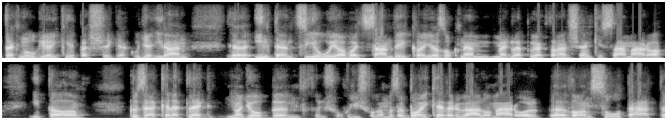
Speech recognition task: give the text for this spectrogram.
technológiai képességek. Ugye Irán intenciója vagy szándékai azok nem meglepőek talán senki számára. Itt a közel-kelet legnagyobb, hogy is fogalmazok, bajkeverő államáról van szó, tehát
